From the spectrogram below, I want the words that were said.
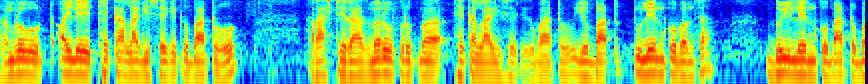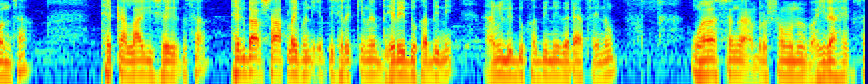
हाम्रो अहिले ठेक्का लागिसकेको बाटो हो। राष्ट्रिय राजमार्गको रूपमा ठेक्का लागिसकेको बाटो हो। यो बाटो टु लेनको बन्छ दुई लेनको बाटो बन्छ ठेक्का लागिसकेको छ। ठेकदार साहबलाई पनि यतिखेर किन धेरै दुःख दिने? हामीले दुःख दिने गरेका छैनौँ। उहाँसँग हाम्रो समन्वय भइराखेको छ।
